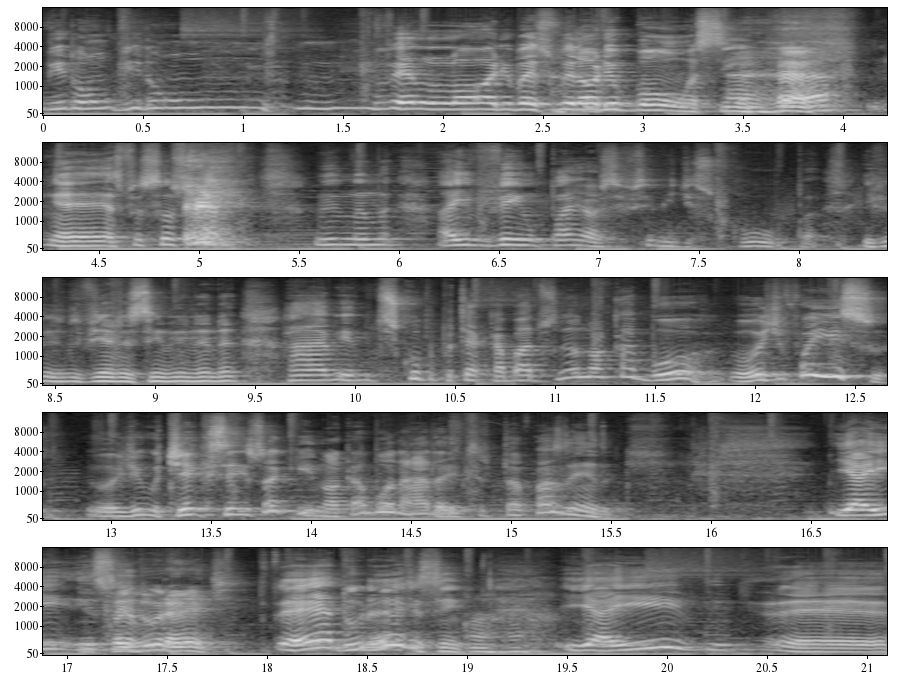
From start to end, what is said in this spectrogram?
virou, um- virou um velório, mas um velório bom, assim. É, as pessoas ficaram. Aí vem o pai, ó, você me desculpa. E vieram assim, ah, me desculpa por ter acabado. Não, não acabou. Hoje foi isso. Hoje tinha que ser isso aqui, não acabou nada, a gente está fazendo. E aí. Isso foi durante. É, durante, assim. E aí, é,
